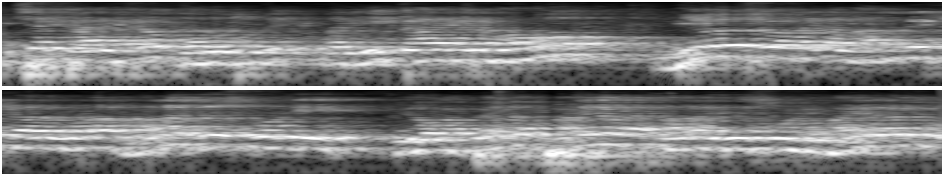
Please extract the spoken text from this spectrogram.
ఇచ్చే కార్యక్రమం జరుగుతుంది. మరి ఈ కార్యక్రమము నియోజకవర్గాలన్నింటిలో కూడా మళ్ళా చేసుకోండి. ఇది ఒక పెద్ద పండుగ మళ్ళా చేసుకోండి. మహిళలకు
